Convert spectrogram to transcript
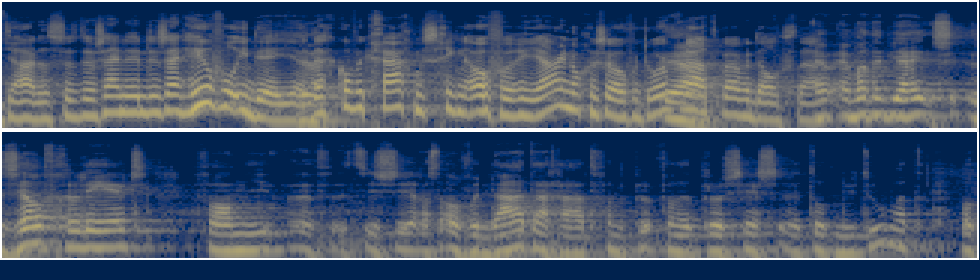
ja, dus, er, zijn, er zijn heel veel ideeën. Ja. Daar kom ik graag misschien over een jaar nog eens over doorpraten waar we dan staan. En, en wat heb jij zelf geleerd van, eh, het is, als het over data gaat, van van het proces eh, tot nu toe? Wat, wat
